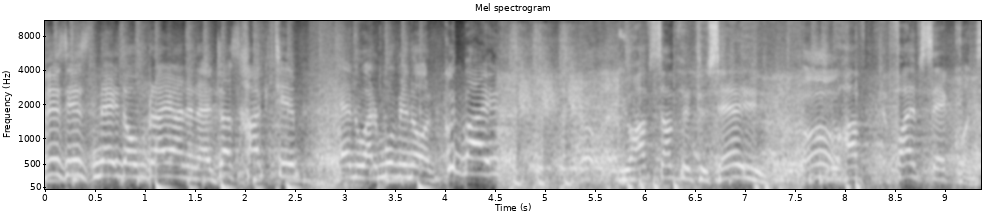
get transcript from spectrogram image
this is Nate O'Brien and I just hugged him and we're moving on. Goodbye. You have something to say? Oh. You have five seconds.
